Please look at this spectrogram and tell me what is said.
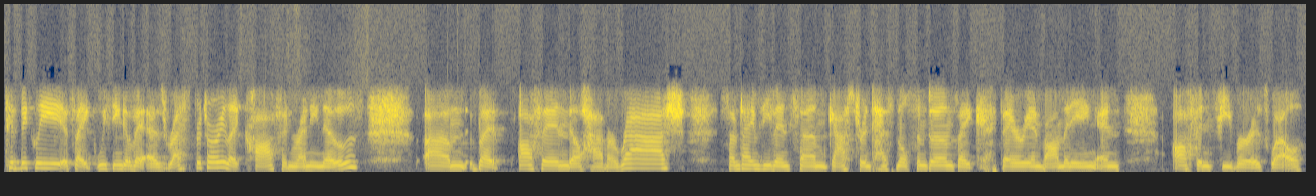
typically, it's like we think of it as respiratory, like cough and runny nose. Um, but often they'll have a rash, sometimes even some gastrointestinal symptoms like diarrhea and vomiting, and often fever as well.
